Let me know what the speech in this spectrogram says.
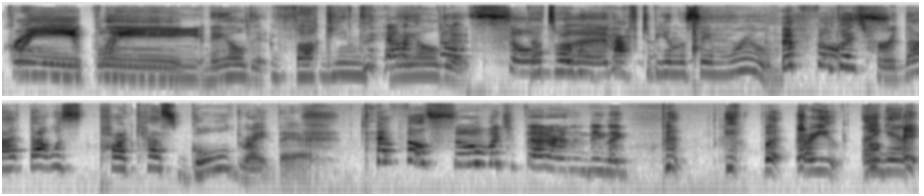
Creeply. Nailed it. Fucking nailed felt it. so That's why we have to be in the same room. you guys heard that? That was podcast gold right there. That felt so much better than being like. But are you again?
